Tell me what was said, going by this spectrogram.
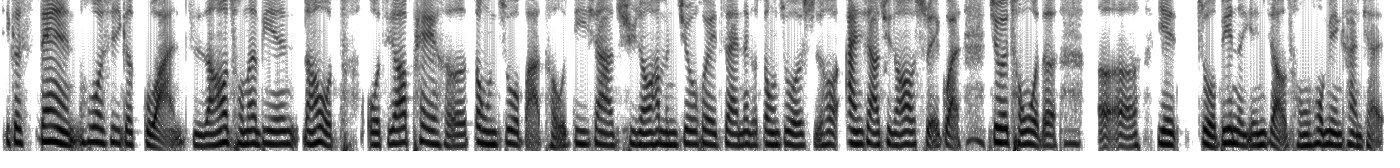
一个 stand 或是一个管子，然后从那边，然后我我只要配合动作把头低下去，然后他们就会在那个动作的时候按下去，然后水管就会从我的呃眼左边的眼角从后面看起来。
